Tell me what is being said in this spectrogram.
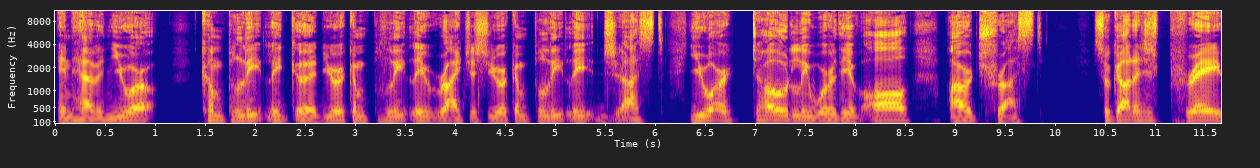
in heaven. You are completely good. You are completely righteous. You are completely just. You are totally worthy of all our trust. So, God, I just pray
